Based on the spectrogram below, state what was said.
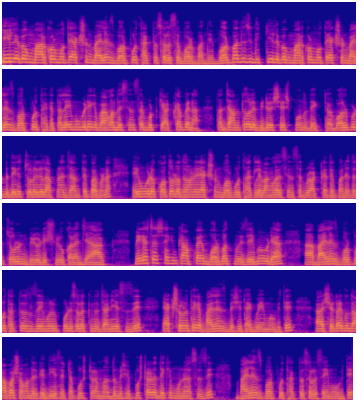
কিল এবং মার্কর মতো অ্যাকশন ব্যালেন্স ভরপুর থাকতে চলেছে বরবাদে। বরবাদে যদি কিল এবং মার্কর মতো অ্যাকশন ব্যালেন্স ভরপুর থাকে, তাহলে এই মুভিটাকে বাংলাদেশ সেন্সার বোর্ডকে আটকাবে না। তা জানতে হলে ভিডিও শেষ পর্যন্ত দেখতে হবে। অল্পটা দেখে চলে গেলে আপনারা জানতে পারবেন না এই মুভিটা কতটা ধরনের অ্যাকশন ভরপুর থাকলে বাংলাদেশ সেন্সার বোর্ড আটকাতে পারে। তা চলুন ভিডিওটি শুরু করা যাক। মেগাস্টার সাকিবকে আপকামিং বরবাদ মুভি যে মুভিটা ভাইলেন্স ভরপুর থাকতে চলেছে এই মুভি পরিচালক কিন্তু জানিয়েছে যে একশো থেকে ভাইলেন্স বেশি থাকবে এই মুভিতে সেটা কিন্তু আবার আমাদেরকে দিয়েছে একটা পোস্টারের মাধ্যমে। সেই পোস্টারটা দেখে মনে হচ্ছে যে ভাইলেন্স ভরপুর থাকতে চলেছে এই মুভিতে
